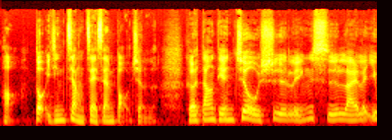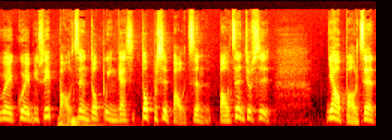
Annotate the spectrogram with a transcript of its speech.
好，都已经这样再三保证了。可当天就是临时来了一位贵宾，所以保证都不应该是，都不是保证的。保证就是要保证，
